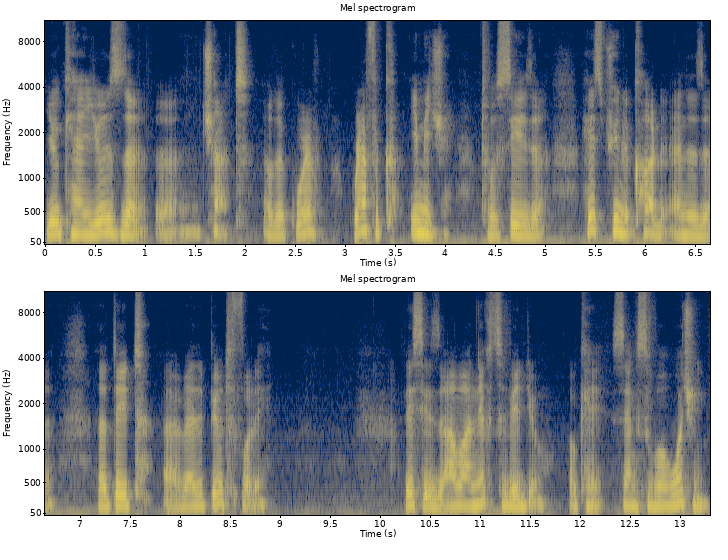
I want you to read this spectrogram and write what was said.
you can use the uh, chart or the graph graphic image to see the history record and the the data uh, very beautifully. This is our next video. Okay, thanks for watching.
